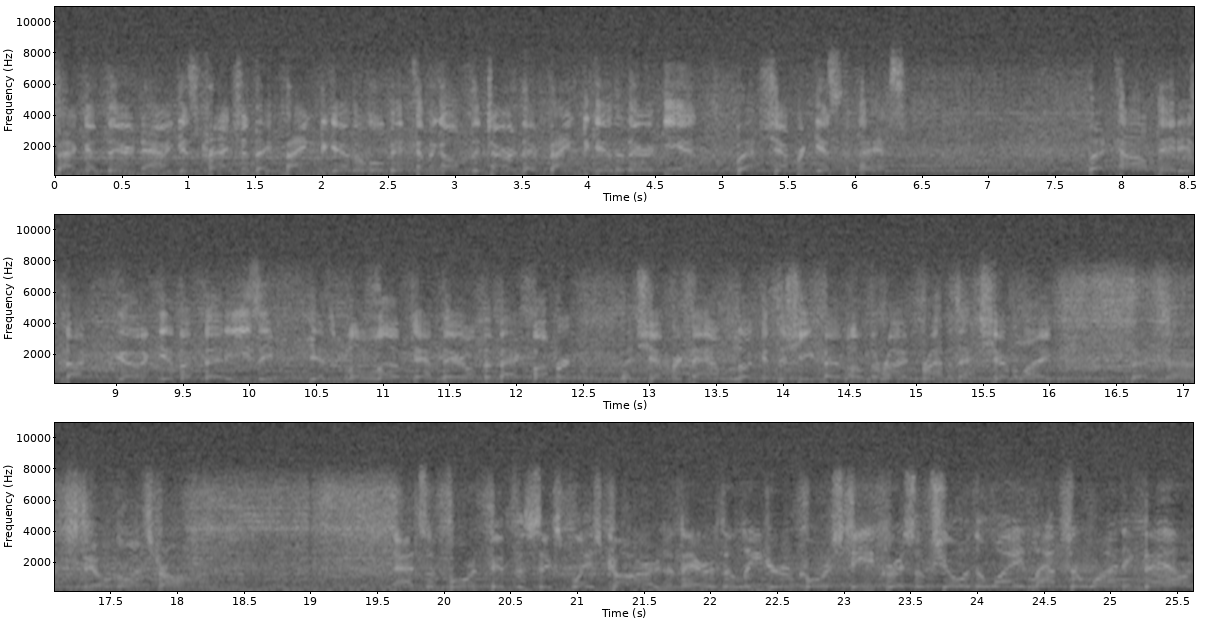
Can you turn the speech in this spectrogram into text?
back up there. Now he gets traction. They bang together a little bit coming off the turn. They bang together there again, but Shepherd gets the pass. But Kyle Petty's not going to give up that easy. Gives him a little love tap there on the back bumper. But Shepherd now, look at the sheet metal on the right front of that Chevrolet. But uh, still going strong. That's the fourth, fifth, and sixth place cars. And there's the leader, of course, Steve Grissom showing the way. Laps are winding down.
